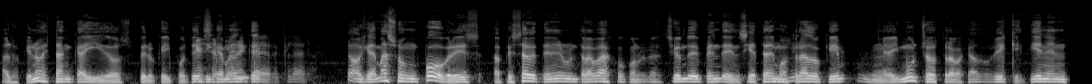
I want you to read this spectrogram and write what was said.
a los que no están caídos, pero que Que se pueden hipotéticamente... caer, claro. No, que además son pobres, a pesar de tener un trabajo con relación de dependencia, está demostrado que mm, hay muchos trabajadores que tienen,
